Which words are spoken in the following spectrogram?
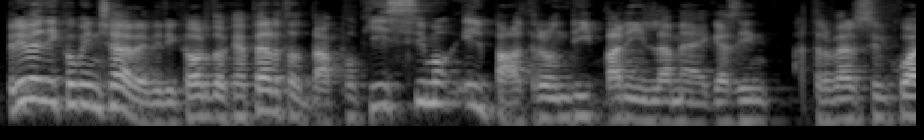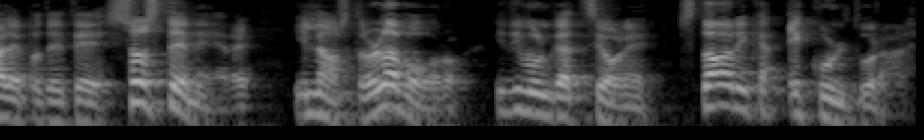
Prima di cominciare vi ricordo che è aperto da pochissimo il Patreon di Vanilla Magazine, attraverso il quale potete sostenere il nostro lavoro di divulgazione storica e culturale.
